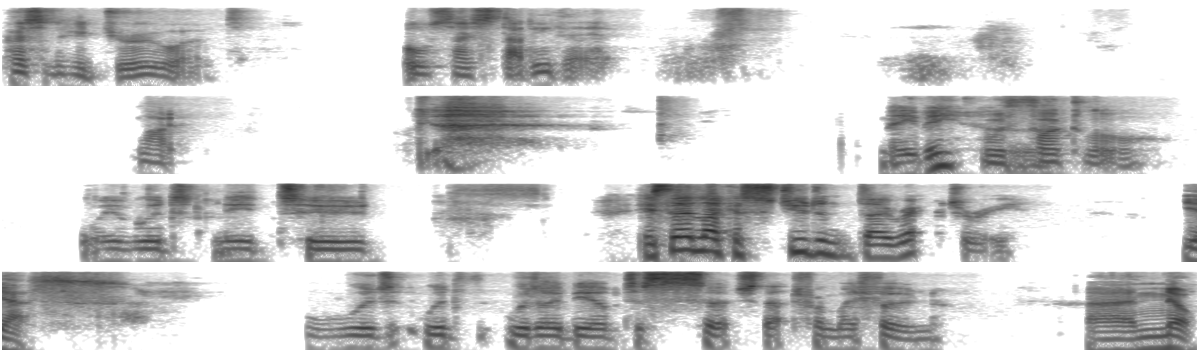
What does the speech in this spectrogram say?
person who drew it, also study there? Like Maybe. with folklore. We would need to. Is there like a student directory? Yes. Would would would I be able to search that from my phone? Uh, no.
